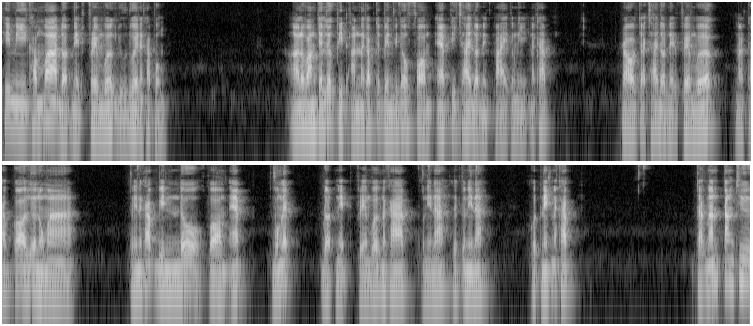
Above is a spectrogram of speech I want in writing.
ที่มีคำว่า .NET Framework อยู่ด้วยนะครับผมระวังจะเลือกผิดอันนะครับ จะเป็น Windows Form App ที่ใช้ .NET 5ตรงนี้นะครับ เราจะใช้ .NET Framework นะครับก็เลื่อนลงมาตรงนี้นะครับ Windows Form App วงเล็บ .NET Framework นะครับตรงนี้นะเลือกตัวนี้นะ กด next นะครับ จากนั้นตั้งชื่อ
